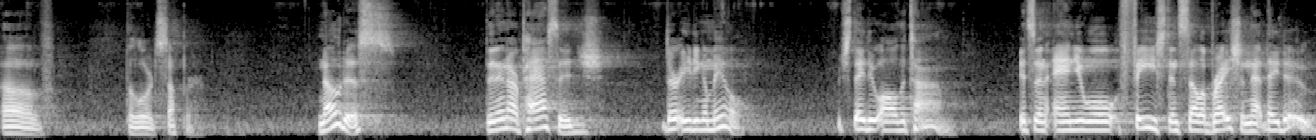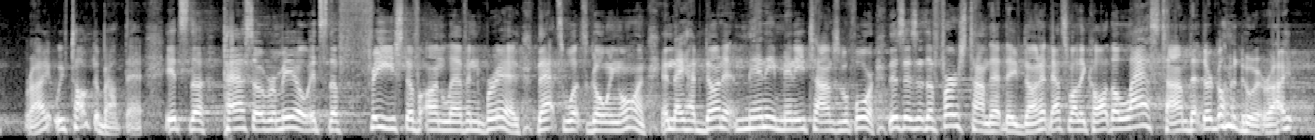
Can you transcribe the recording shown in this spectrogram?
of the Lord's Supper. Notice that in our passage, they're eating a meal, which they do all the time. It's an annual feast and celebration that they do, right? We've talked about that. It's the Passover meal, it's the feast of unleavened bread. That's what's going on. And they have done it many, many times before. This isn't the first time that they've done it. That's why they call it the last time that they're going to do it, right?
